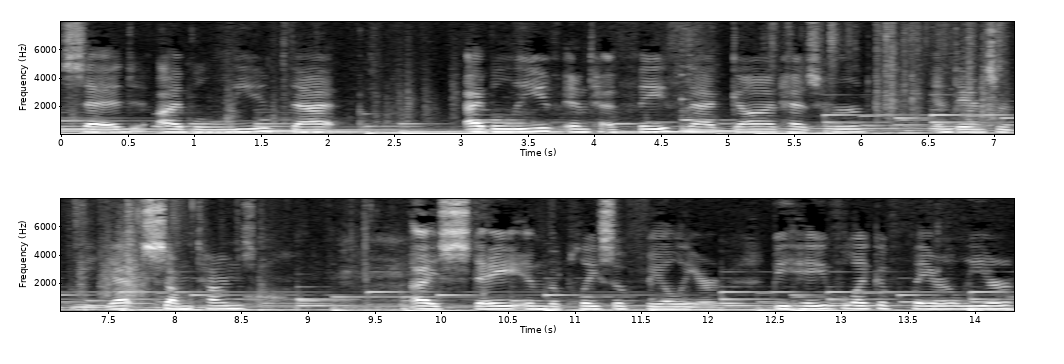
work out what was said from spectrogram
said, I believe that I believe and have faith that God has heard and answered me. Yet sometimes I stay in the place of failure, behave like a failure,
